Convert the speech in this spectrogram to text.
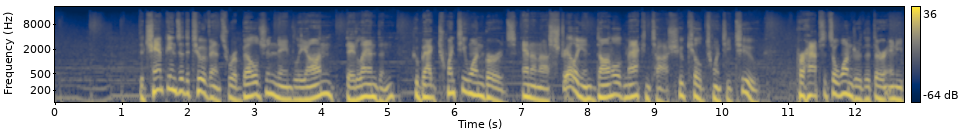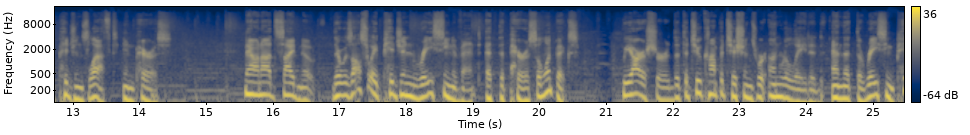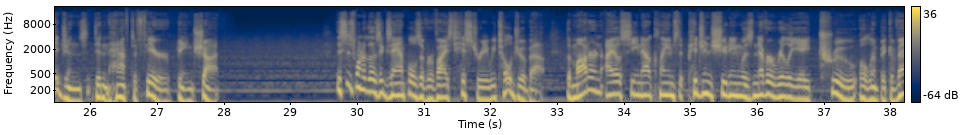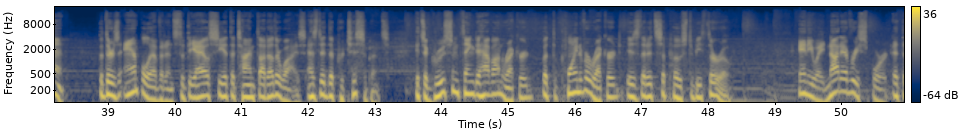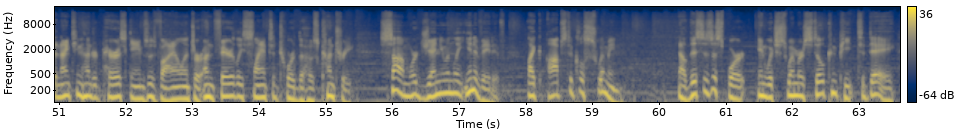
The champions of the two events were a Belgian named Leon de Lunden, who bagged 21 birds, and an Australian, Donald Mackintosh, who killed 22. Perhaps it's a wonder that there are any pigeons left in Paris. Now, an odd side note there was also a pigeon racing event at the Paris Olympics. We are assured that the two competitions were unrelated and that the racing pigeons didn't have to fear being shot. This is one of those examples of revised history we told you about. The modern IOC now claims that pigeon shooting was never really a true Olympic event, but there's ample evidence that the IOC at the time thought otherwise, as did the participants. It's a gruesome thing to have on record, but the point of a record is that it's supposed to be thorough. Anyway, not every sport at the 1900 Paris Games was violent or unfairly slanted toward the host country. Some were genuinely innovative, like obstacle swimming. Now, this is a sport in which swimmers still compete today,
